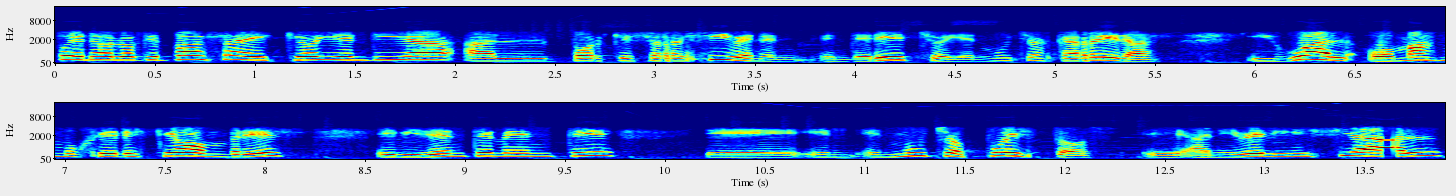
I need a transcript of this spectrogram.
Bueno, lo que pasa es que hoy en día, al, porque se reciben en, derecho y en muchas carreras igual o más mujeres que hombres, evidentemente eh, en, muchos puestos eh, a nivel inicial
